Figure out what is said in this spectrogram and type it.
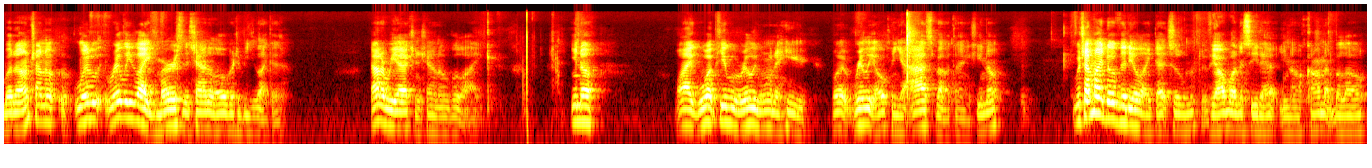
But I'm trying to really, really like merge the channel over to be like a, not a reaction channel, but like, you know, like what people really want to hear, what really open your eyes about things, you know. Which I might do a video like that soon. If y'all want to see that, you know, comment below.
